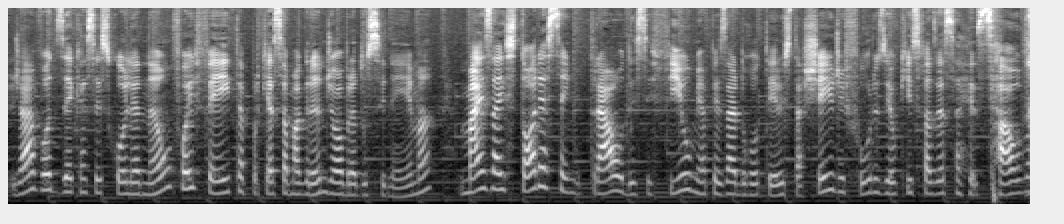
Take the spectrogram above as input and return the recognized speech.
Já vou dizer que essa escolha não foi feita porque essa é uma grande obra do cinema, mas a história central desse filme, apesar do roteiro estar cheio de furos e eu quis fazer essa ressalva,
